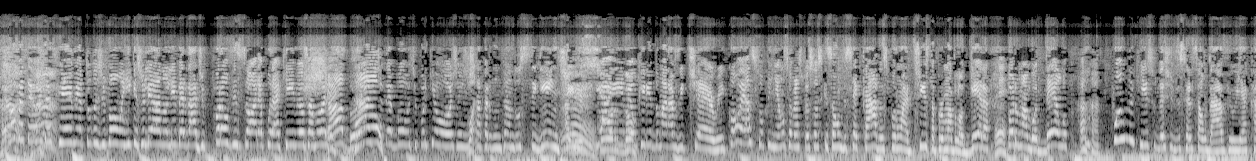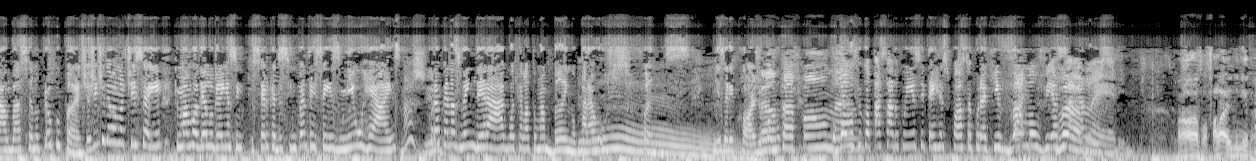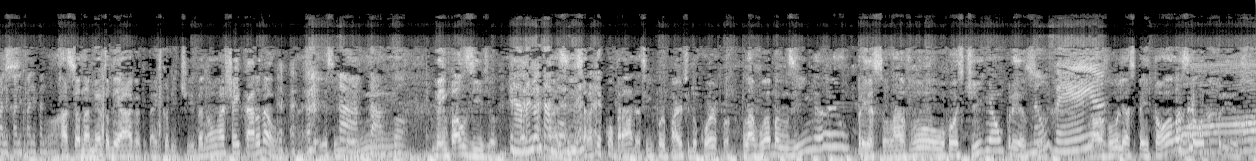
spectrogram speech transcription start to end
98 FM é tudo de bom. Henrique Juliano, liberdade provisória por aqui, meus amores. Chablau. Debote, porque hoje a gente tá perguntando o seguinte. E aí, meu querido Maravicherry, qual é a sua opinião sobre as pessoas que são obcecadas por um artista, por uma blogueira, É. por uma modelo? Aham. Quando que isso deixa de ser saudável e acaba sendo preocupante? A gente deu a notícia aí que uma modelo ganha cerca de 56 mil reais Imagina. por apenas vender a água que ela toma banho para os fãs. Misericórdia. O povo, pão, né? o povo ficou passado com isso e tem resposta por aqui. Vamos ouvir essa Vamos. galera. Ó, vou falar aí, meninas. Fale, fale, fale, fale. O racionamento de água que tá em Curitiba não achei caro, não. Achei assim, Ah, bem, tá bom. bem plausível. Ah, mas não tá Mas bom, assim, né? se ela quer cobrada assim por parte do corpo, lavou a mãozinha é um preço, lavou o rostinho é um preço. Não venha. Lavou-lhe as peitolas é outro preço,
